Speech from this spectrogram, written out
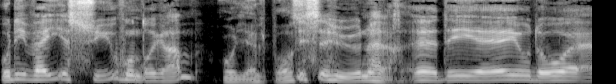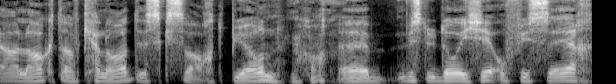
og de veier 700 gram, Og hjelp oss. disse huene her. Eh, De er jo da eh, lagd av kanadisk svartbjørn. Ja. Hvis du da ikke er offiser,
